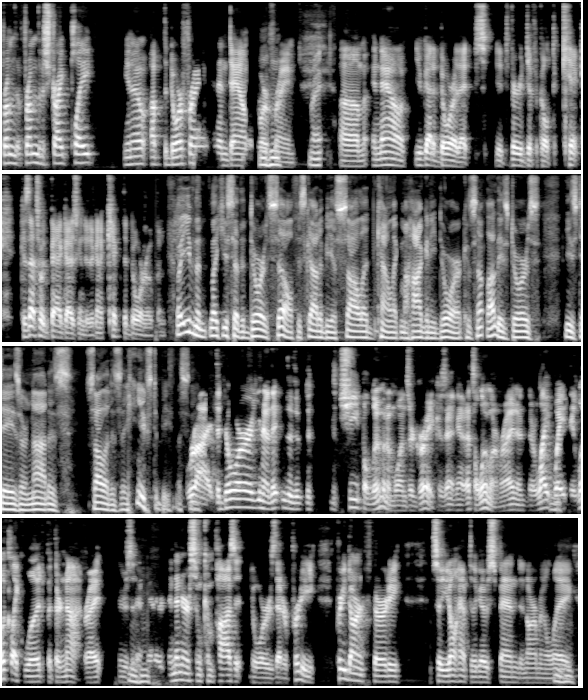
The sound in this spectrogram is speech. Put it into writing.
from the from the strike plate, you know, up the door frame and then down the door Mhm. frame. Right. Um, and now you've got a door that it's very difficult to kick because that's what bad guys to do. They're going to kick the door open. Well, even the, like you said, the door itself has got to be a solid, kind of like mahogany door, because a lot of these doors these days are not as solid as they used to be. Say. Right. The door, you know, they, the, the, the cheap aluminum ones are great because that, you know, that's aluminum, right? And they're lightweight. They look like wood, but they're not, right? There's Mhm. and, then there's some composite doors that are pretty pretty darn sturdy, so you don't have to go spend an arm and a leg.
